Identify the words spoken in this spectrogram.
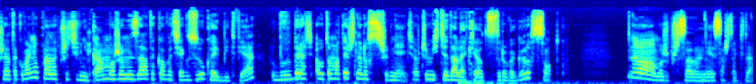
Przy atakowaniu planet przeciwnika możemy zaatakować jak w zwykłej bitwie lub wybrać automatyczne rozstrzygnięcie, oczywiście dalekie od zdrowego rozsądku. No, może przesadą nie jest aż tak źle.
